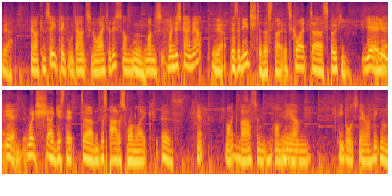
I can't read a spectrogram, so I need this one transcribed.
Yeah. And I can see people dancing away to this on mm. ones when this came out. Yeah, there's an edge to this though. It's quite uh, spooky. Yeah, yeah. yeah. Which I guess that um, this part of Swan Lake is. Yeah, Mike Barson on yeah. the um, keyboards there, I think, mm.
